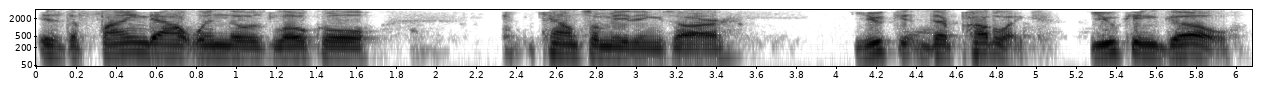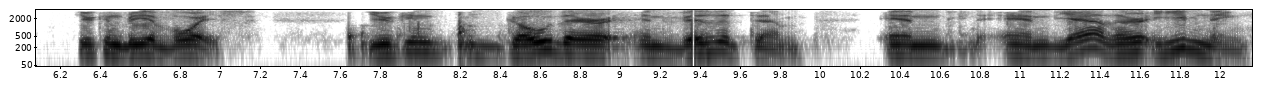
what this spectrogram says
is to find out when those local council meetings are. You can, they're public. You can go. You can be a voice. You can go there and visit them. And and yeah, they're evening.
